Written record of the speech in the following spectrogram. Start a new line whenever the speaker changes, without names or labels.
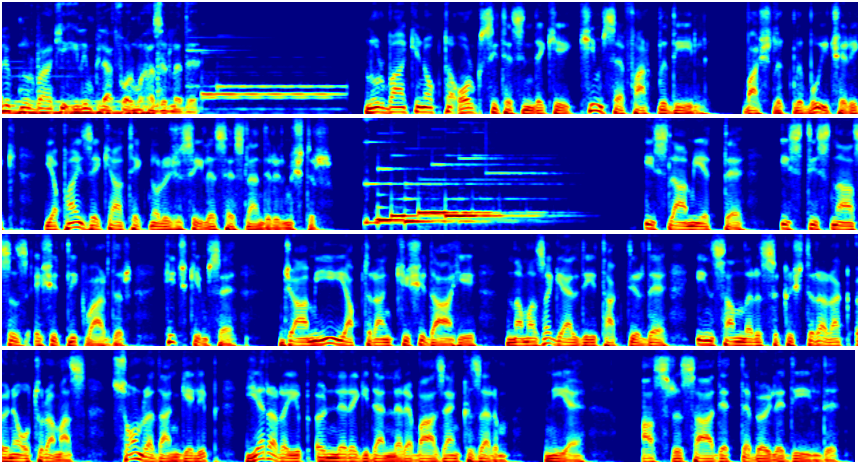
Haluk Nurbaki İlim Platformu hazırladı.
Nurbaki.org sitesindeki Kimse Farklı Değil başlıklı bu içerik yapay zeka teknolojisiyle seslendirilmiştir. İslamiyet'te istisnasız eşitlik vardır. Hiç kimse, camiyi yaptıran kişi dahi namaza geldiği takdirde insanları sıkıştırarak öne oturamaz. Sonradan gelip yer arayıp önlere gidenlere bazen kızarım. Niye? Asr-ı saadette böyle değildi.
